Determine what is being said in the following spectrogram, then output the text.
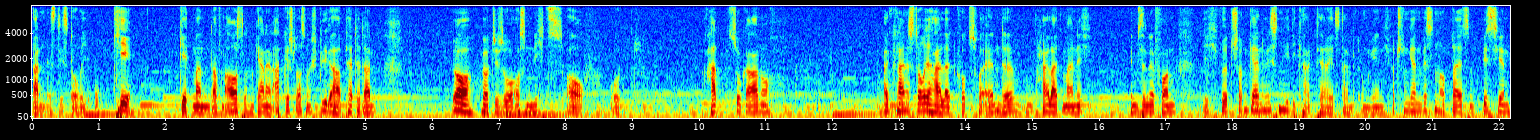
dann ist die Story okay. Geht man davon aus, dass man gerne ein abgeschlossenes Spiel gehabt hätte, dann ja, hört die so aus dem Nichts auf und hat sogar noch ein kleines Story-Highlight kurz vor Ende. Und Highlight meine ich im Sinne von, ich würde schon gern wissen, wie die Charaktere jetzt damit umgehen. Ich würde schon gern wissen, ob da jetzt ein bisschen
